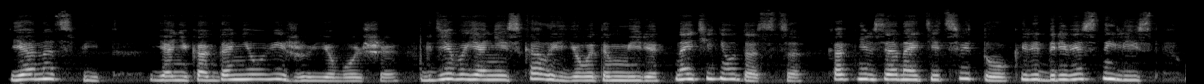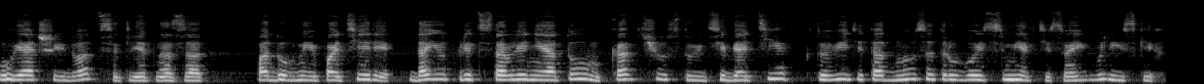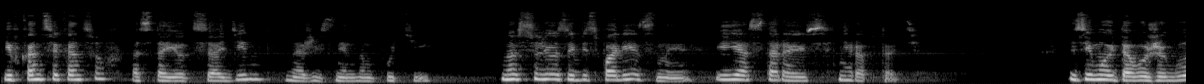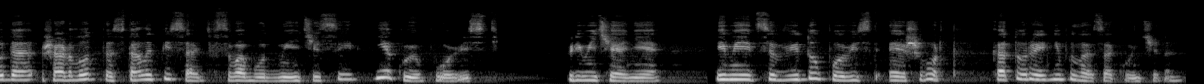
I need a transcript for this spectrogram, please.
И она спит я никогда не увижу ее больше. Где бы я ни искала ее в этом мире, найти не удастся. Как нельзя найти цветок или древесный лист, увядший двадцать лет назад. Подобные потери дают представление о том, как чувствуют себя те, кто видит одну за другой смерти своих близких и в конце концов остается один на жизненном пути. Но слезы бесполезные, и я стараюсь не роптать. Зимой того же года Шарлотта стала писать в свободные часы некую повесть. Примечание. Имеется в виду повесть Эшворт, которая не была закончена.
